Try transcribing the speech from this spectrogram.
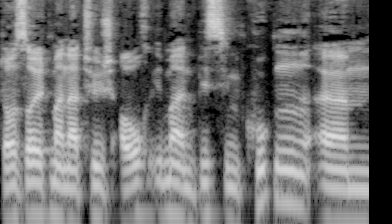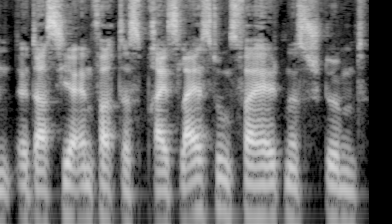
Da sollte man natürlich auch immer ein bisschen gucken, ähm, dass hier einfach das Preis-Leistungs-Verhältnis stimmt.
